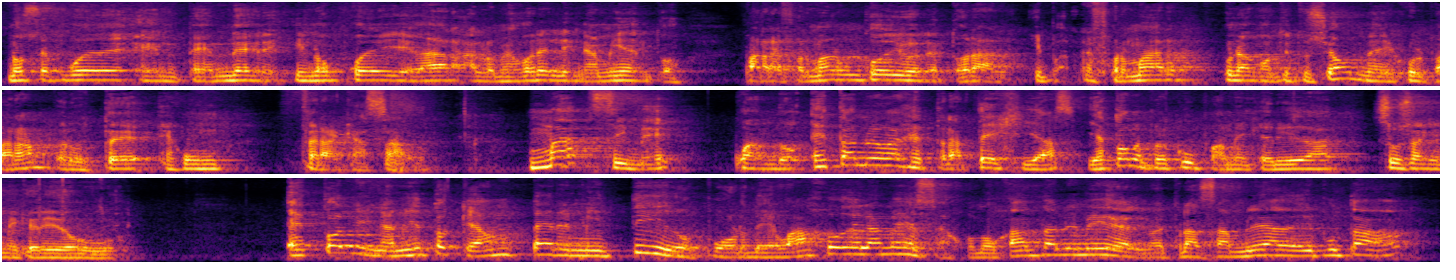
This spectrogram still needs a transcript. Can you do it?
no se puede entender y no puede llegar a los mejores lineamientos para reformar un código electoral y para reformar una constitución, me disculparán, pero usted es un fracasado. Máxime cuando estas nuevas estrategias, y esto me preocupa, mi querida Susan y mi querido Hugo, estos lineamientos que han permitido por debajo de la mesa, como canta Luis Miguel, nuestra Asamblea de Diputados,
